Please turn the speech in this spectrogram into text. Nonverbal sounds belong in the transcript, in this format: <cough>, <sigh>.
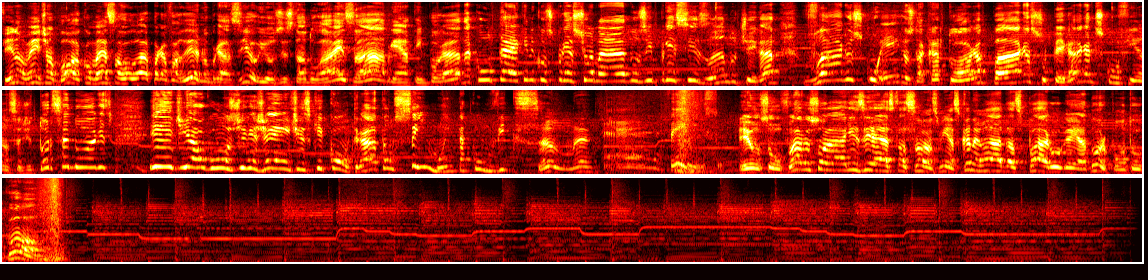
Finalmente a bola começa a rolar para valer no Brasil e os estaduais abrem a temporada com técnicos pressionados e precisando tirar vários coelhos da cartola para superar a desconfiança de torcedores e de alguns dirigentes que contratam sem muita convicção, né? É, isso. Eu sou o Flávio Soares e estas são as minhas caneladas para o ganhador.com.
